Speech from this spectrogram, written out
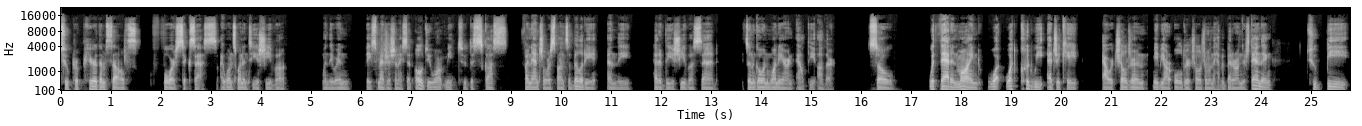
to prepare themselves for success? I once went into yeshiva when they were in beis medrash, and I said, "Oh, do you want me to discuss financial responsibility?" And the head of the yeshiva said, "It's going to go in one ear and out the other." So, with that in mind, what what could we educate our children, maybe our older children, when they have a better understanding, to be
